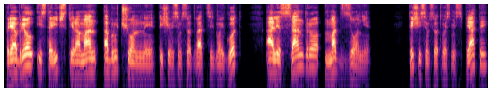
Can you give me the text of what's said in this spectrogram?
приобрел исторический роман «Обрученные» 1827 год Алессандро Мадзони 1785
